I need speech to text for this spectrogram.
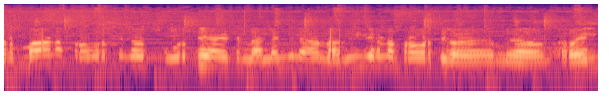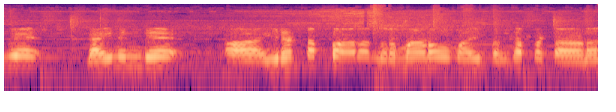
നിർമ്മാണ പ്രവൃത്തികൾ പൂർത്തിയായിട്ടില്ല. അല്ലെങ്കിൽ ആ നവീകരണ പ്രവൃത്തികൾ റെയിൽവേ ലൈനിന്റെ ഇരട്ടപ്പാറ നിർമ്മാണവുമായി ബന്ധപ്പെട്ടാണ്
